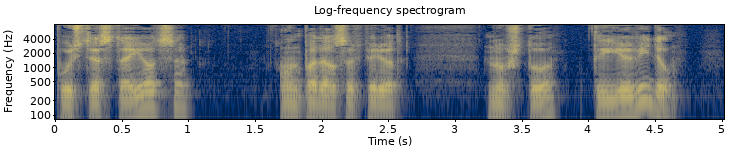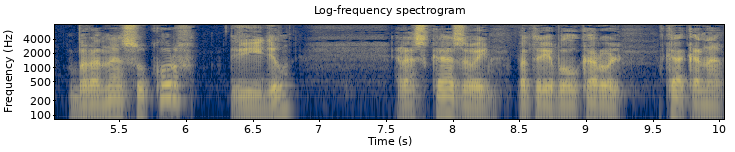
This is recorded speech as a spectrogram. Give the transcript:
пусть остается. Он подался вперед. Ну что, ты ее видел? Баронессу Корф? Видел. Рассказывай, потребовал король. Как она?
